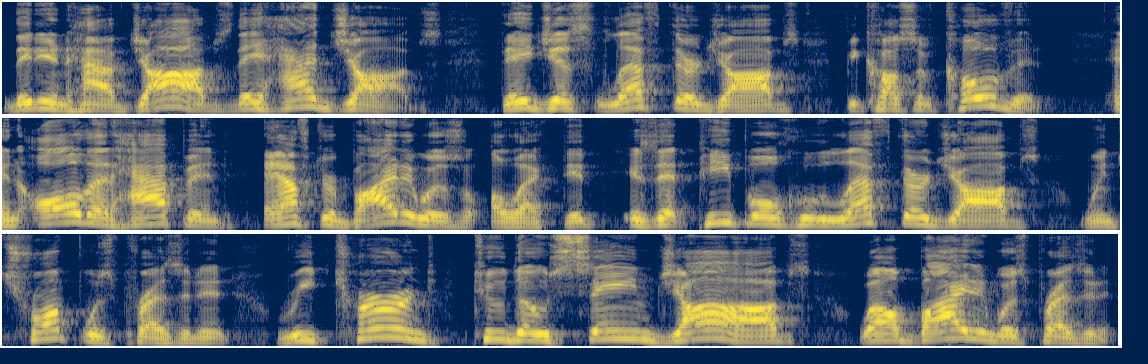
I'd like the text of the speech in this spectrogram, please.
they didn't have jobs, they had jobs. They just left their jobs because of COVID. And all that happened after Biden was elected is that people who left their jobs when Trump was president returned to those same jobs while Biden was president.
